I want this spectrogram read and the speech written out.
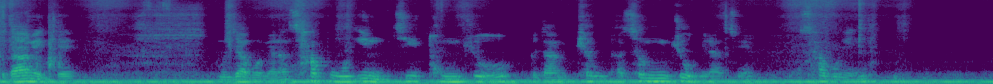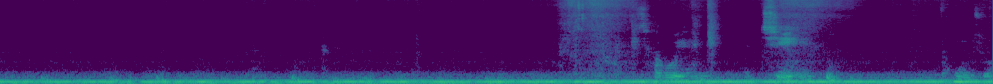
그 다음에 이제 문자 보면은 사부인, 지, 통주, 그 다음 편, 아, 성주 이라지 사부인, 사부인, 지, 통주.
